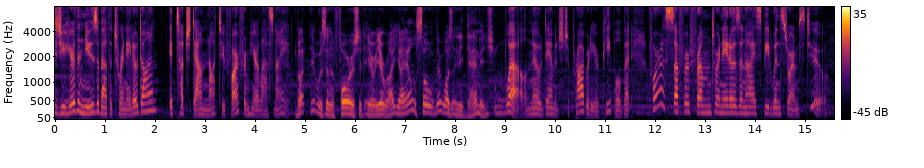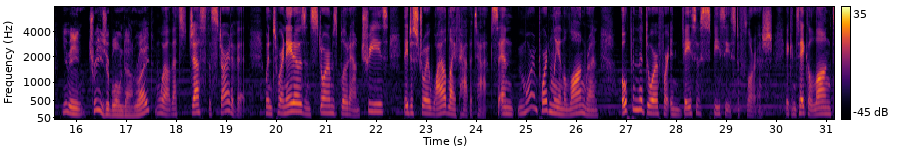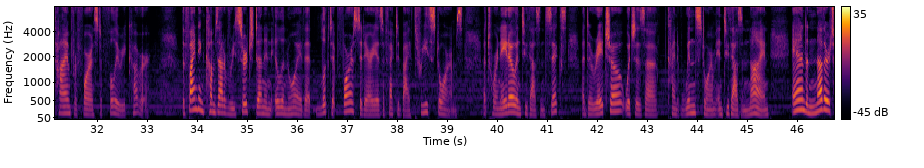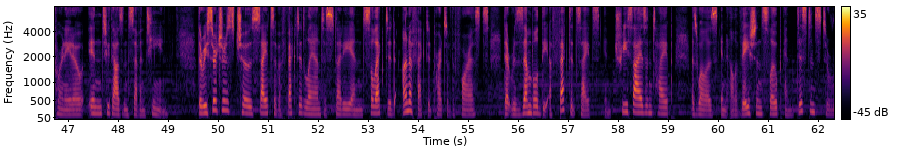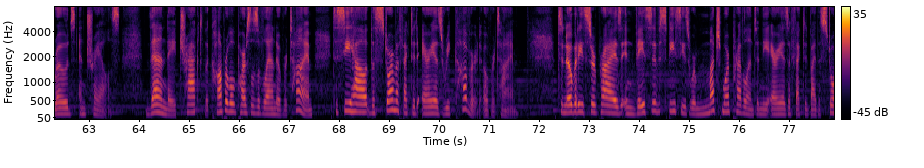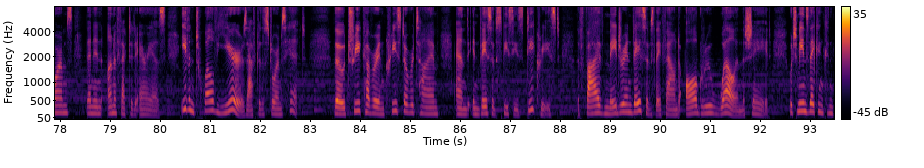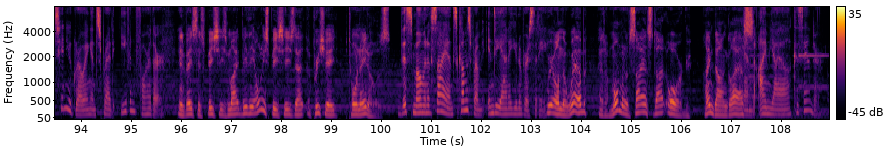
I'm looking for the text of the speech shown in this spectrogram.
Did you hear the news about the tornado, Don? It touched down not too far from here last night. But it was in a forested area, right, Yael? So there wasn't any damage. Well, no damage to property or people, but forests suffer from tornadoes and high speed windstorms, too. You mean trees are blown down, right? Well, that's just the start of it. When tornadoes and storms blow down trees, they destroy wildlife habitats, and more importantly, in the long run, open the door for invasive species to flourish. It can take a long time for forests to fully recover. The finding comes out of research done in Illinois that looked at forested areas affected by three storms a tornado in 2006, a derecho, which is a kind of windstorm, in 2009, and another tornado in 2017. The researchers chose sites of affected land to study and selected unaffected parts of the forests that resembled the affected sites in tree size and type, as well as in elevation, slope, and distance to roads and trails. Then they tracked the comparable parcels of land over time to see how the storm affected areas recovered over time. To nobody's surprise, invasive species were much more prevalent in the areas affected by the storms than in unaffected areas, even 12 years after the storms hit. Though tree cover increased over time and invasive species decreased, the five major invasives they found all grew well in the shade, which means they can continue growing and spread even farther. Invasive species might be the only species that appreciate tornadoes. This moment of science comes from Indiana University. We're on the web at a momentofscience.org. I'm Don Glass. And I'm Yael Ksander.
